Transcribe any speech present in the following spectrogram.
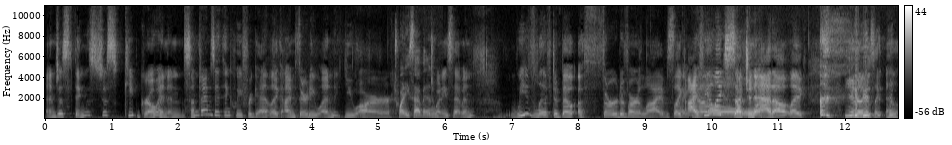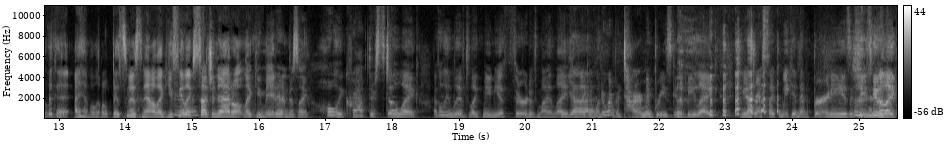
and just things just keep growing. And sometimes i think we forget like i'm 31 you are 27 27 we've lived about a third of our lives. Like I i, feel like such an adult like you know just like oh look at it. i have a little business now. Like you feel like such an adult like you made it. I'm just like holy crap there's still like i've only lived like maybe a third of my life and like i wonder what retirement Brie's gonna be like she's gonna dress like weekend at bernie's and she's gonna like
